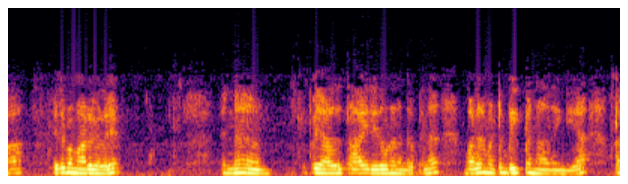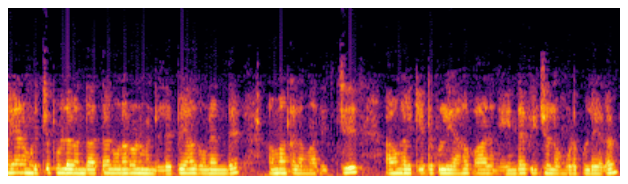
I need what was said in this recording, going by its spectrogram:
ஆ எருமை மாடுகளே என்ன எப்பயாவது தாய் ஏதோ உணருங்க வளர் மட்டும் வெயிட் பண்ணாதீங்க. கல்யாணம் முடிச்சு புள்ள வந்தா தான் உணரணும் இல்லை எப்பயாவது உணர்ந்து அம்மாக்களை மதிச்சு அவங்களுக்கு ஏற்ற பிள்ளையாக வாழுங்க. எந்த ஃபியூச்சரில் உங்களோட பிள்ளையிடம்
